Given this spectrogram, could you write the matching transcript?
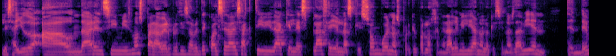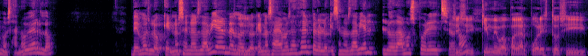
les ayudo a ahondar en sí mismos para ver precisamente cuál será esa actividad que les place y en las que son buenos porque por lo general Emiliano lo que se nos da bien tendemos a no verlo vemos lo que no se nos da bien, vemos lo que no sabemos hacer, pero lo que se nos da bien lo damos por hecho, ¿no? Sí, sí. ¿Quién me va a pagar por esto si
